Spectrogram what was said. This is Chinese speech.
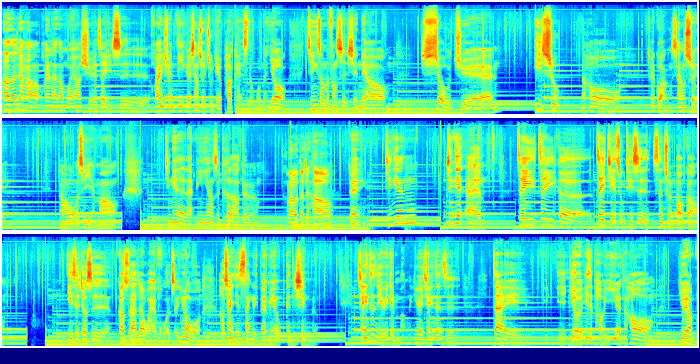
Hello，大家好，欢迎来到魔药学，这里是华语圈第一个香水主题的 Podcast。我们用轻松的方式闲聊嗅觉艺术，然后推广香水。然后我是野猫，今天的来宾一样是克劳德。Hello，大家好。对，今天今天呃，这一这一个这一节主题是生存报告。意思就是告诉大家我还活着，因为我好像已经三个礼拜没有更新了。前一阵子有一点忙，因为前一阵子在有一直跑医院，然后又要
